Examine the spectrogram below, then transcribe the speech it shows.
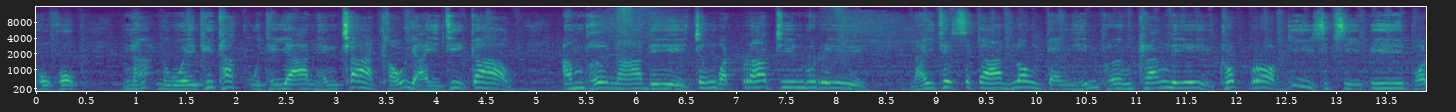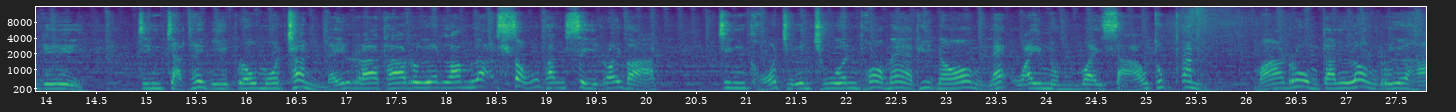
2566 ณ หน่วยพิทักษ์อุทยานแห่งชาติเขาใหญ่ที่ 9อำเภอนาดี จังหวัดปราจีนบุรี ในเทศกาลล่องแก่งหินเพลิงครั้งนี้ ครบรอบ 24 ปีพอดี จึงจัดให้มีโปรโมชั่นในราคาเรือลำละ 2,400 บาท จึงขอเชิญชวนพ่อแม่พี่น้องและวัยหนุ่มวัยสาวทุกท่าน มาร่วมกันล่องเรือหา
